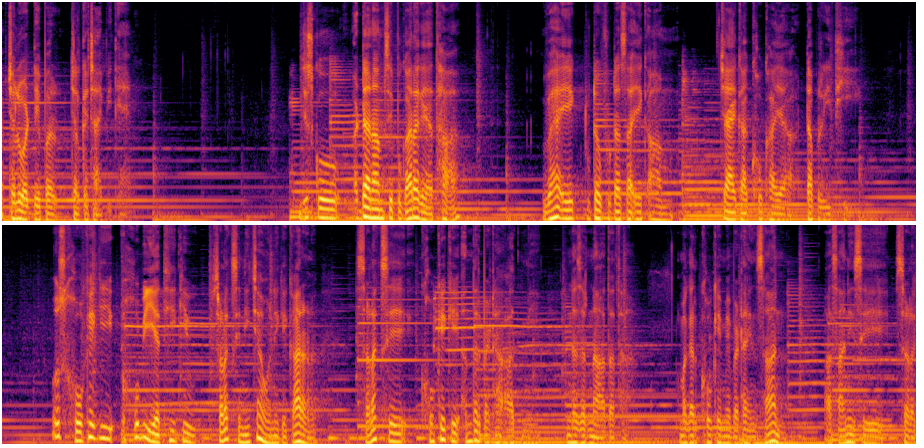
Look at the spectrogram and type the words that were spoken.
अब चलो अड्डे पर चलकर चाय पीते हैं। जिसको अड्डा नाम से पुकारा गया था, वह एक टूटा फूटा सा एक आम चाय का खोखा या टपरी थी। उस खोखे की खूबी यह थी कि सड़क से नीचे होने के कारण सड़क से खोखे के अंदर बैठा आदमी नज़र न आता था। मगर खोखे में बैठा इंसान आसानी से सड़क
